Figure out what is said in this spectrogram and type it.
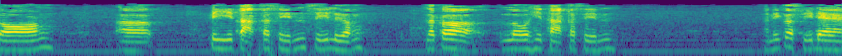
สองอปีตะกสินสีเหลือง แล้วก็โลหิตะกสิน อันนี้ก็สีแดง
